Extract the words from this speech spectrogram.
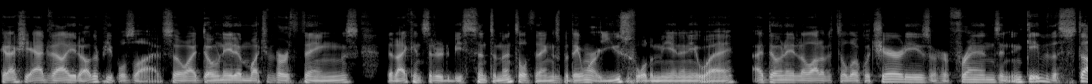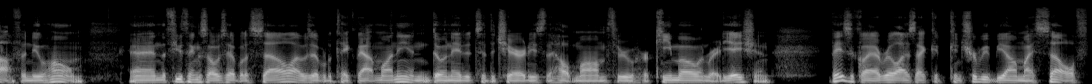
could actually add value to other people's lives. So I donated much of her things that I considered to be sentimental things, but they weren't useful to me in any way. I donated a lot of it to local charities or her friends and, and gave the stuff a new home. And the few things I was able to sell, I was able to take that money and donate it to the charities that help mom through her chemo and radiation basically I realized I could contribute beyond myself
